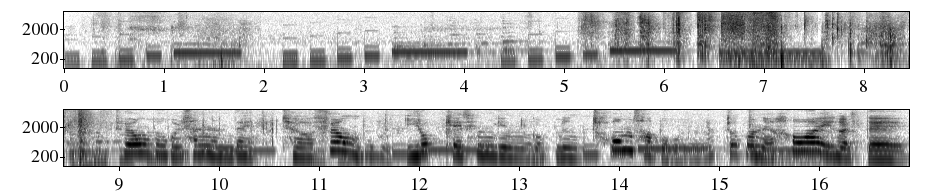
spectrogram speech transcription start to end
Thank you. 수영복을 샀는데 제가 수영복을 이렇게 생긴 거는 처음 사보거든요. 저번에 하와이 갈 때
